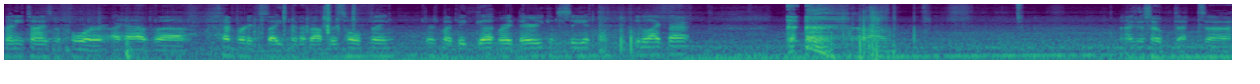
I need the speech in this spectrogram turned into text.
many times before, I have uh, tempered excitement about this whole thing. There's my big gut right there. You can see it. You like that? um, I just hope that uh,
